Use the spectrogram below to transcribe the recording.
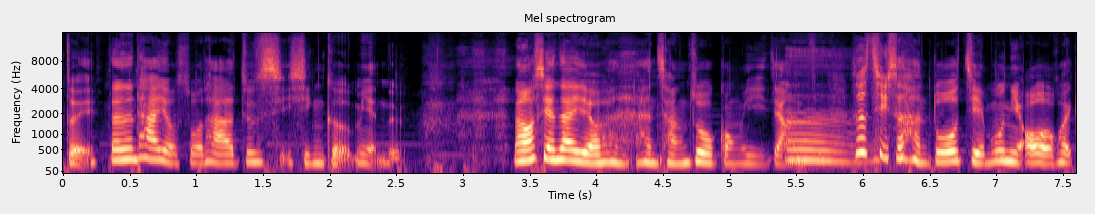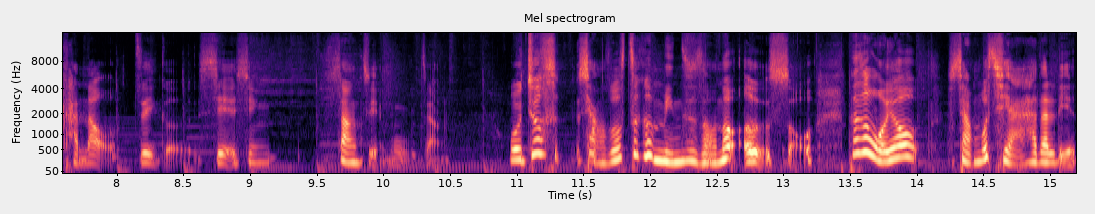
对，但是他有说他就是洗心革面的。然后现在也有很很常做公益这样子，这、嗯、其实很多节目你偶尔会看到这个写星上节目这样。我就是想说这个名字怎么那么耳熟，但是我又想不起来他的脸。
